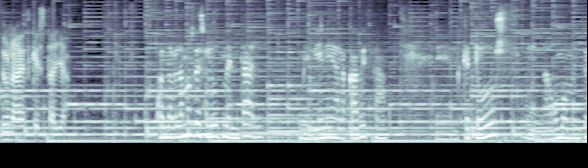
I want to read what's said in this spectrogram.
de una vez que está ya. Cuando hablamos de salud mental, me viene a la cabeza el que todos en algún momento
